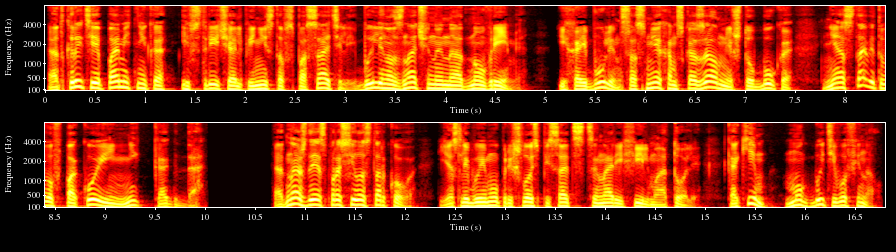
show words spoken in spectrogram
Открытие памятника и встреча альпинистов-спасателей были назначены на одно время, и Хайбулин со смехом сказал мне, что Бука не оставит его в покое никогда. Однажды я спросила Старкова, если бы ему пришлось писать сценарий фильма о Толе, каким мог быть его финал?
